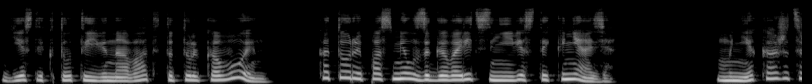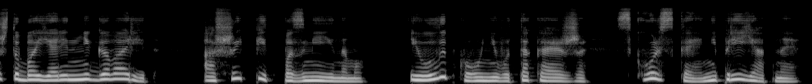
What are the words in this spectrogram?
Если кто-то и виноват, то только воин, который посмел заговорить с невестой князя. Мне кажется, что боярин не говорит, а шипит по-змеиному, и улыбка у него такая же, скользкая, неприятная.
